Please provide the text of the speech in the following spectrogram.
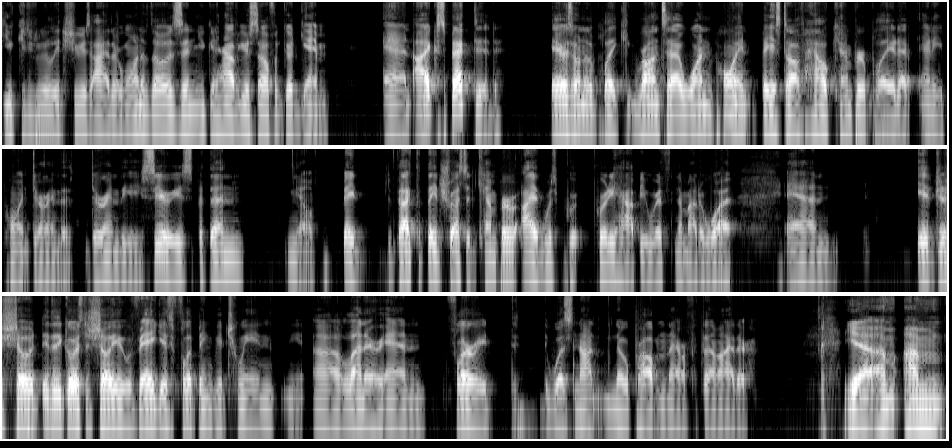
you could really choose either one of those, and you can have yourself a good game. And I expected Arizona to play Raanta at one point based off how Kuemper played at any point during the during the series, but then you know they the fact that they trusted Kuemper, I was pr- pretty happy with no matter what, and it just showed it goes to show you Vegas flipping between uh, Lehner and Fleury was not no problem there for them either. Yeah, I'm. I'm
